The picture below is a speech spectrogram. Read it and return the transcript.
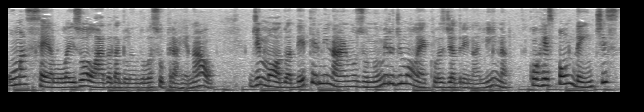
uma célula isolada da glândula suprarrenal, de modo a determinarmos o número de moléculas de adrenalina correspondentes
